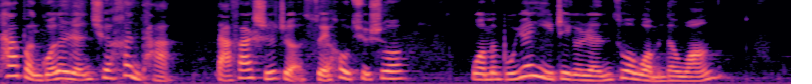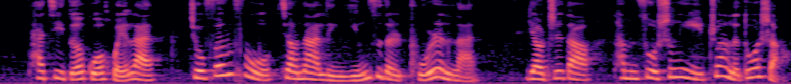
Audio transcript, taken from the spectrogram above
他本国的人却恨他，打发使者随后去说。我们不愿意这个人做我们的王。他既德国回来，就吩咐叫那领银子的仆人来，要知道他们做生意赚了多少。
